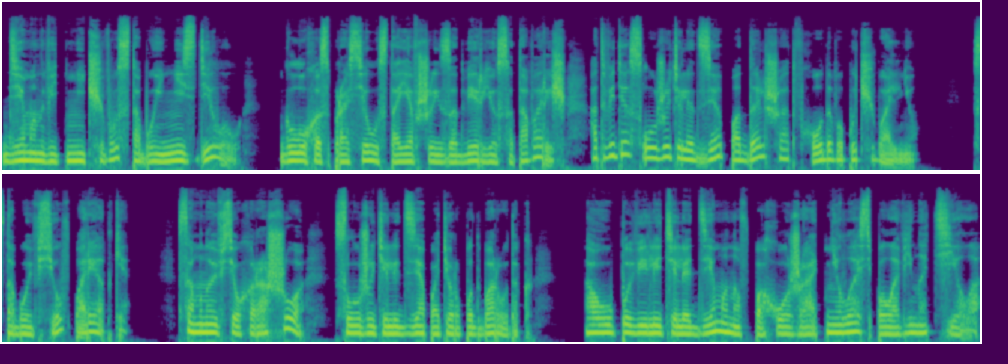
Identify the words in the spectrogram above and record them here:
«Демон ведь ничего с тобой не сделал?» — глухо спросил стоявший за дверью сотоварищ, отведя служителя Дзя подальше от входа в опочивальню. С тобой все в порядке. Со мной все хорошо, служитель Дзя потер подбородок. А у повелителя демонов, похоже, отнялась половина тела.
